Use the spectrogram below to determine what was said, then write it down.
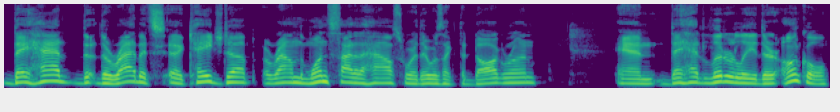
they had the, the rabbits uh, caged up around the one side of the house where there was like the dog run and they had literally their uncle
